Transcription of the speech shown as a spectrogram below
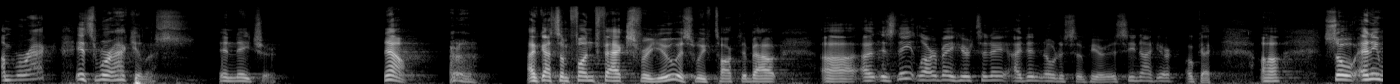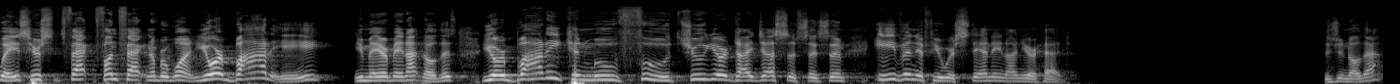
A mirac- it's miraculous in nature. Now, I've got some fun facts for you as we've talked about uh, uh, is Nate Larve here today? I didn't notice him here. Is he not here? Okay. Uh, so, anyways, here's fact, fun fact number one your body, you may or may not know this, your body can move food through your digestive system even if you were standing on your head. Did you know that?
